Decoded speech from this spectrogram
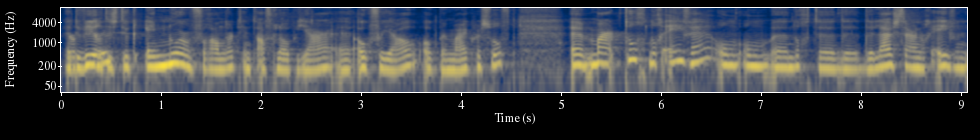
De wereld is natuurlijk enorm veranderd in het afgelopen jaar. Uh, ook voor jou, ook bij Microsoft. Uh, maar toch nog even, hè, om, om uh, nog de, de, de luisteraar nog even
